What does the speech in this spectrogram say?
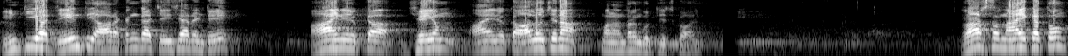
ఎన్టీఆర్ జయంతి ఆ రకంగా చేశారంటే ఆయన యొక్క జయం ఆయన యొక్క ఆలోచన మనందరం గుర్తించుకోవాలి రాష్ట్ర నాయకత్వం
